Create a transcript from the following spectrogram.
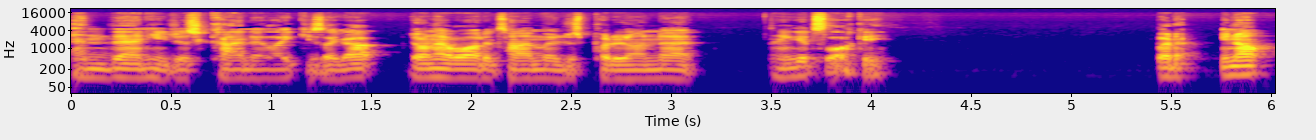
and then he just kind of like he's like, oh, don't have a lot of time, I just put it on net, and he gets lucky. But you know,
